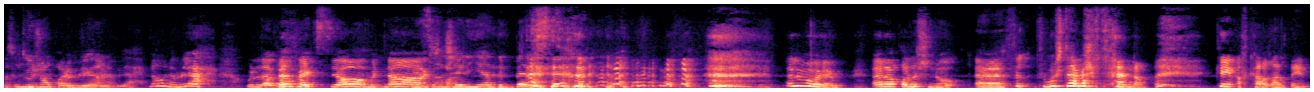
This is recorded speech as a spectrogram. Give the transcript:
بس مم. toujours نقولوا بلي أنا ملاح لا أنا ملاح ولا perfection منا Algériens the best. المهم أنا نقول شنو؟ آه، في في المجتمع تاعنا كاين أفكار غالطين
